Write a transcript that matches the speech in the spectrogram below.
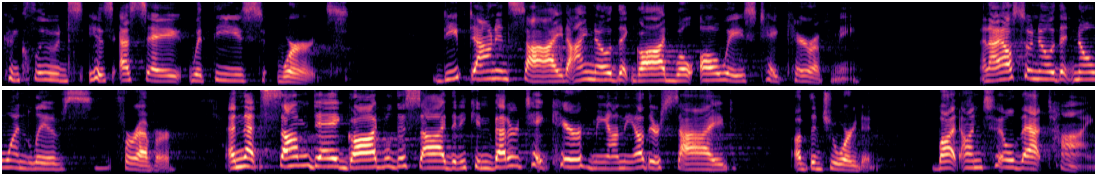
concludes his essay with these words Deep down inside, I know that God will always take care of me. And I also know that no one lives forever. And that someday God will decide that He can better take care of me on the other side of the Jordan. But until that time,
